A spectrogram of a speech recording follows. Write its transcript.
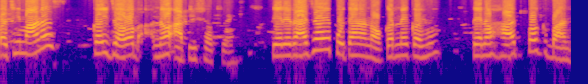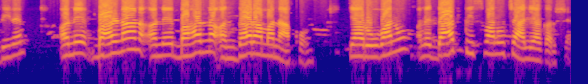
પછી માણસ કઈ જવાબ ન આપી શક્યો. ત્યારે રાજાએ પોતાના નોકરને કહ્યું, તેનો હાથ પગ બાંધીને અને બહારના અને બહારના અંધારામાં નાખો. ત્યાં રોવાનું અને દાંત પીસવાનું ચાલ્યા કરશે.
